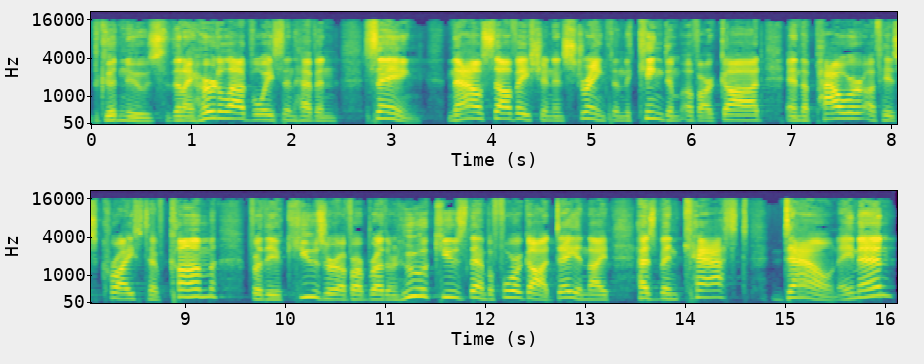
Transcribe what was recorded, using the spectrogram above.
the good news. Then I heard a loud voice in heaven saying, Now salvation and strength and the kingdom of our God and the power of his Christ have come, for the accuser of our brethren, who accused them before God day and night, has been cast down. Amen?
